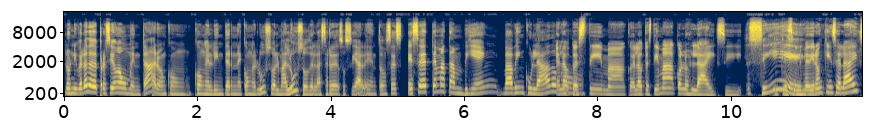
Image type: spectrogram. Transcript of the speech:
los niveles de depresión aumentaron con, con el internet, con el uso, el mal uso de las redes sociales. Entonces, ese tema también va vinculado El con... autoestima, el autoestima con los likes y, Sí. y que si me dieron 15 likes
